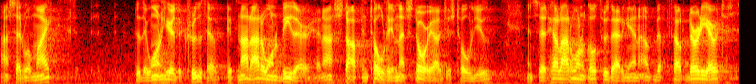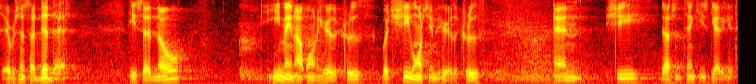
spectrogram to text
I said, Well, Mike, do they want to hear the truth? If not, I don't want to be there. And I stopped and told him that story I just told you and said, Hell, I don't want to go through that again. I've felt dirty ever, ever since I did that. He said, No, he may not want to hear the truth, but she wants him to hear the truth. And she doesn't think he's getting it.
